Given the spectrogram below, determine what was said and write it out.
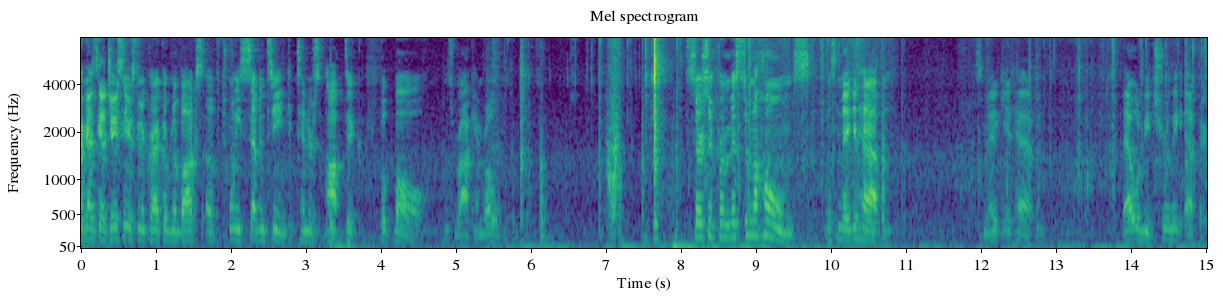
All right, guys, got Jason here. He's going to crack open a box of 2017 Contenders Optic Football. Let's rock and roll. Searching for Mr. Mahomes. Let's make it happen. Let's make it happen. That would be truly epic.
